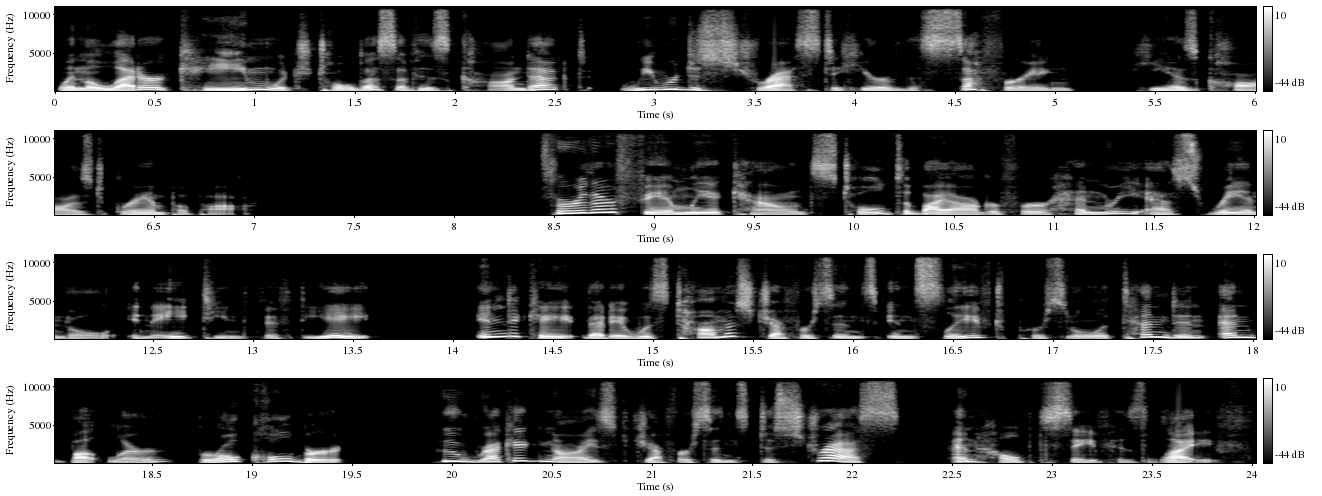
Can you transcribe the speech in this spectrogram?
When the letter came which told us of his conduct, we were distressed to hear of the suffering he has caused Grandpapa. Further family accounts told to biographer Henry S. Randall in 1858 indicate that it was Thomas Jefferson's enslaved personal attendant and butler, Burwell Colbert, who recognized Jefferson's distress and helped save his life.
